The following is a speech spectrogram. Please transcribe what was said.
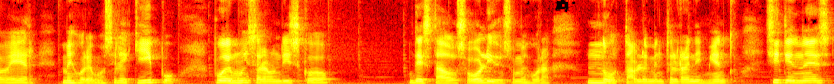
ver, mejoremos el equipo. Podemos instalar un disco de estado sólido. Eso mejora notablemente el rendimiento. Si tienes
